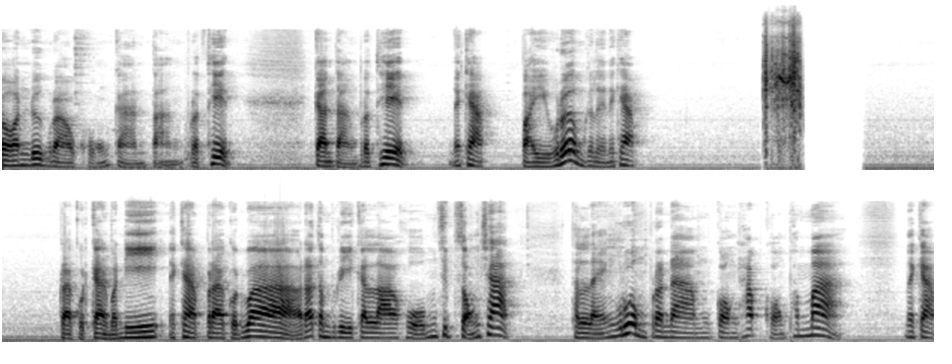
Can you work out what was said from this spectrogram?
ร้อนๆ เรื่องราวของการต่างประเทศ การต่างประเทศนะครับ ไปเริ่มกันเลยนะครับ ปรากฏการณ์วันนี้นะครับปรากฏว่ารัฐมนตรีกลาโหม 12 ชาติแถลงร่วมประนามกองทัพของพม่านะครับ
